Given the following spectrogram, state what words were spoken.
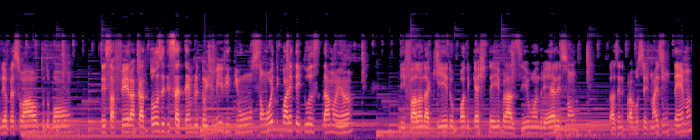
Bom dia pessoal, tudo bom? Terça-feira, 14 de setembro de 2021, são 8h42 da manhã e falando aqui do podcast TI Brasil, André Ellison, trazendo para vocês mais um tema,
